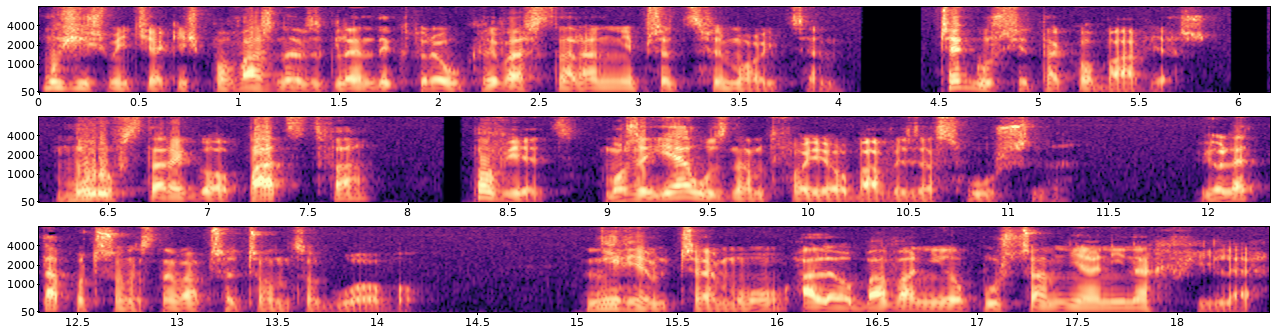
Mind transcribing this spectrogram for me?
Musisz mieć jakieś poważne względy, które ukrywasz starannie przed swym ojcem. Czegóż się tak obawiasz? Murów starego opactwa? Powiedz, może ja uznam twoje obawy za słuszne. Violetta potrząsnęła przecząco głową. Nie wiem czemu, ale obawa nie opuszcza mnie ani na chwilę.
